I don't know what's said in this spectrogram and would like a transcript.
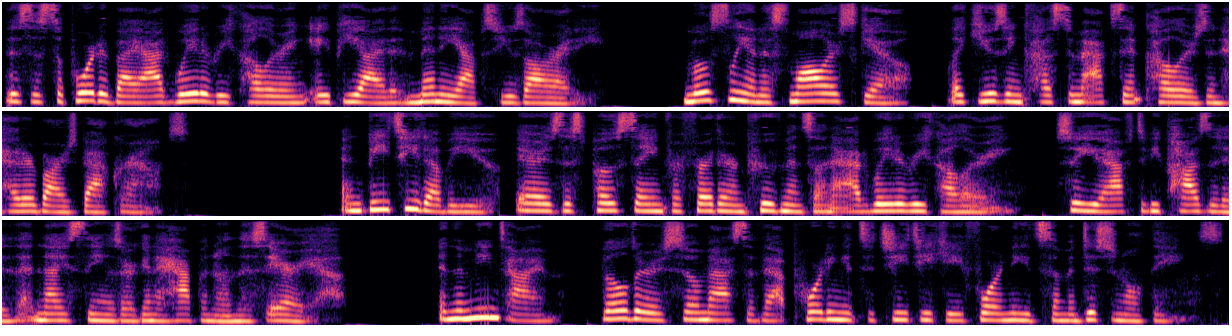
this is supported by Adwaita recoloring API that many apps use already. Mostly in a smaller scale, like using custom accent colors in header bars backgrounds. And BTW, there is this post saying for further improvements on Adwaita recoloring, so you have to be positive that nice things are gonna happen on this area. In the meantime, Builder is so massive that porting it to GTK4 needs some additional things.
